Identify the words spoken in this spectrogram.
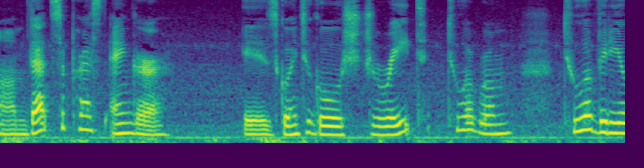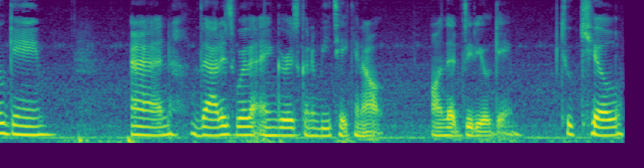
um, that suppressed anger is going to go straight to a room, to a video game, and that is where the anger is going to be taken out on that video game to kill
